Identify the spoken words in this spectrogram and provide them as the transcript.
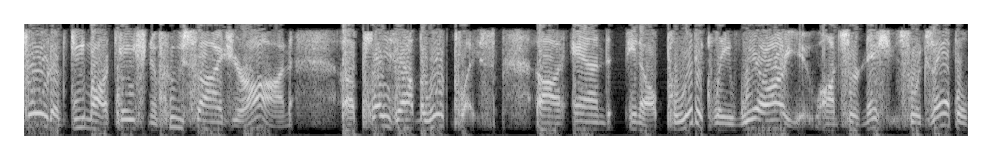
sort of demarcation of whose side you're on uh, plays out in the workplace. Uh, and you know, politically, where are you on certain issues? For example,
